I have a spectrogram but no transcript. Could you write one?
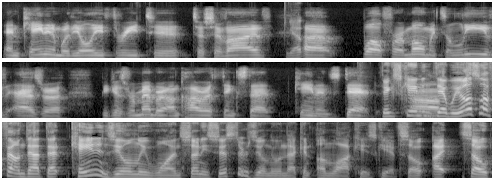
and Kanan were the only three to to survive. Yep. Uh, well, for a moment to leave Azra, because remember, Ankara thinks that Kanan's dead. Thinks Kanan's Uh, dead. We also found out that Kanan's the only one. Sunny's sister is the only one that can unlock his gift. So I, so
